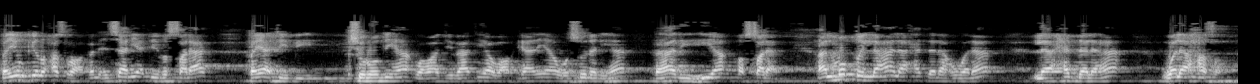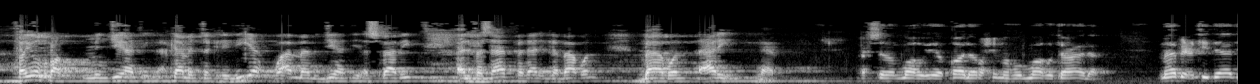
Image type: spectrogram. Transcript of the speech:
فيمكن حصرها. فالإنسان يأتي بالصلاة فيأتي بشروطها وواجباتها وأركانها وسننها فهذه هي الصلاة. المبطل لها لا حد له ولا لا حد لها ولا حصر. فيضبط من جهة الأحكام التكليفية وأما من جهة أسباب الفساد فذلك باب باب عريض. نعم. أحسن الله إليه. قال رحمه الله تعالى ما باعتداد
